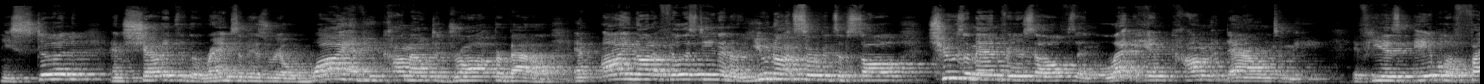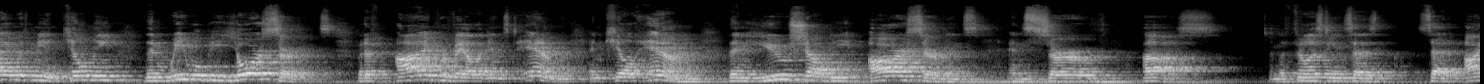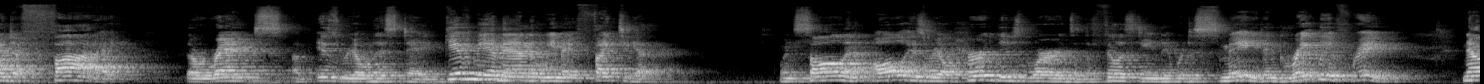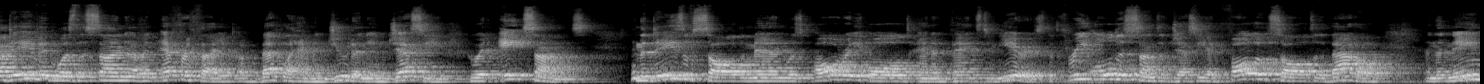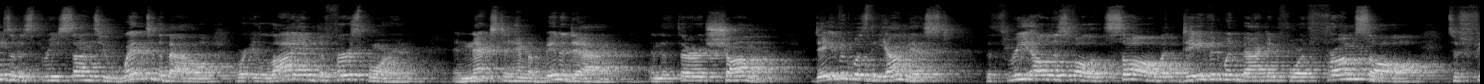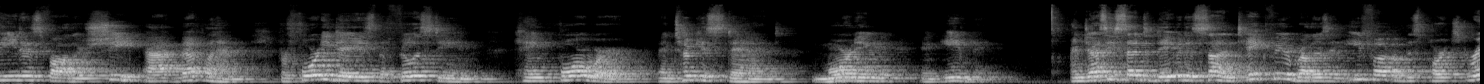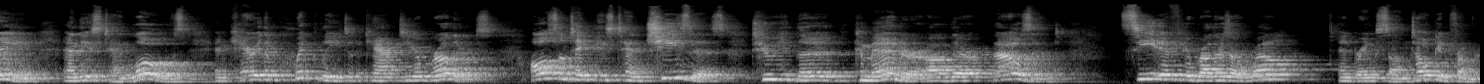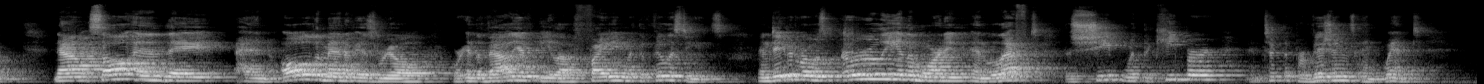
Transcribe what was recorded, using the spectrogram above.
He stood and shouted to the ranks of Israel, Why have you come out to draw up for battle? Am I not a Philistine, and are you not servants of Saul? Choose a man for yourselves, and let him come down to me. If he is able to fight with me and kill me, then we will be your servants. But if I prevail against him and kill him, then you shall be our servants and serve us. And the Philistine says, said, I defy the ranks of Israel this day. Give me a man that we may fight together. When Saul and all Israel heard these words of the Philistine, they were dismayed and greatly afraid. Now David was the son of an Ephrathite of Bethlehem in Judah named Jesse, who had eight sons. In the days of Saul, the man was already old and advanced in years. The three oldest sons of Jesse had followed Saul to the battle and the names of his three sons who went to the battle were Eliab the firstborn, and next to him Abinadab, and the third Shammah. David was the youngest. The three eldest followed Saul, but David went back and forth from Saul to feed his father's sheep at Bethlehem. For forty days the Philistine came forward and took his stand morning and evening. And Jesse said to David his son, Take for your brothers an ephah of this parched grain and these ten loaves, and carry them quickly to the camp to your brothers. Also take these ten cheeses to the commander of their thousand. See if your brothers are well, and bring some token from them. Now Saul and they and all the men of Israel were in the valley of Elah fighting with the Philistines. And David rose early in the morning and left the sheep with the keeper and took the provisions and went,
